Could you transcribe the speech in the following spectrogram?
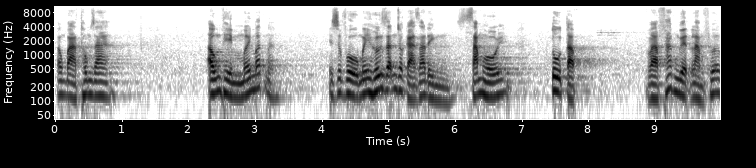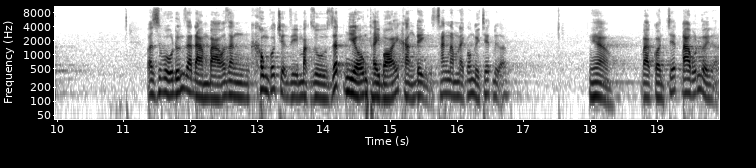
ông bà thông gia. Ông thì mới mất mà. Thì sư phụ mới hướng dẫn cho cả gia đình sám hối, tu tập và phát nguyện làm phước. Và sư phụ đứng ra đảm bảo rằng không có chuyện gì, mặc dù rất nhiều ông thầy bói khẳng định sang năm lại có người chết nữa. Nghe không? Và còn chết ba bốn người nữa.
